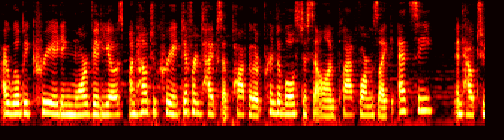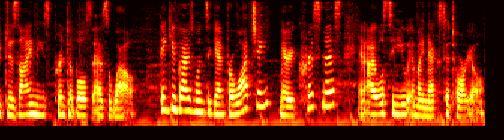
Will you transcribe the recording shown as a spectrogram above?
I will be creating more videos on how to create different types of popular printables to sell on platforms like Etsy and how to design these printables as well. Thank you guys once again for watching. Merry Christmas, and I will see you in my next tutorial.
